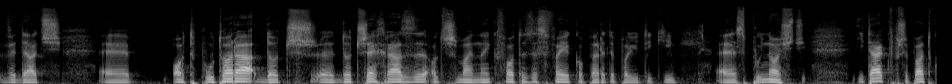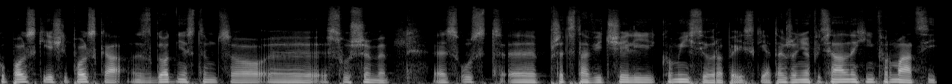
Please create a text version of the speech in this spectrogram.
wydać od półtora do, do trzech razy otrzymanej kwoty ze swojej koperty polityki e, spójności. I tak w przypadku Polski, jeśli Polska zgodnie z tym, co y, słyszymy y, z ust y, przedstawicieli Komisji Europejskiej, a także nieoficjalnych informacji,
